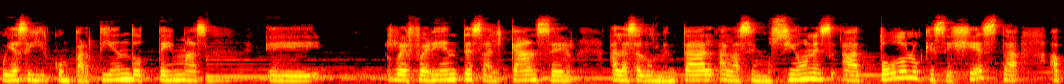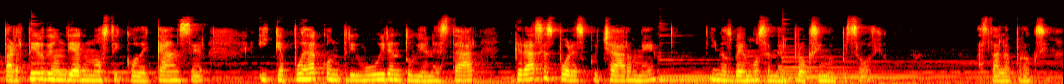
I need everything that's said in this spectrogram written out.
Voy a seguir compartiendo temas eh, referentes al cáncer, a la salud mental, a las emociones, a todo lo que se gesta a partir de un diagnóstico de cáncer y que pueda contribuir en tu bienestar. Gracias por escucharme y nos vemos en el próximo episodio. Hasta la próxima.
